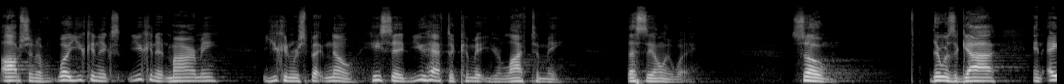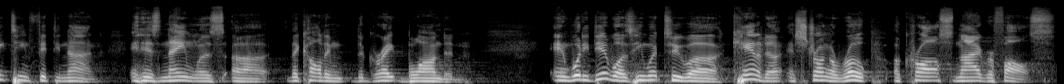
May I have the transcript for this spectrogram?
option of, well, you can, you can admire me, you can respect. No, he said, you have to commit your life to me. That's the only way. So there was a guy in 1859, and his name was, uh, they called him the Great Blondin. And what he did was he went to uh, Canada and strung a rope across Niagara Falls.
